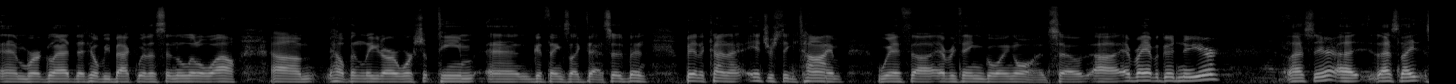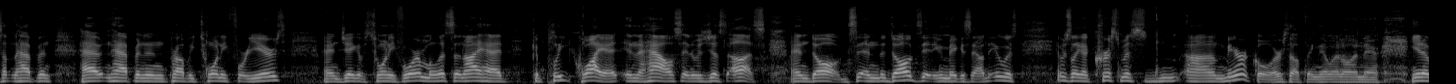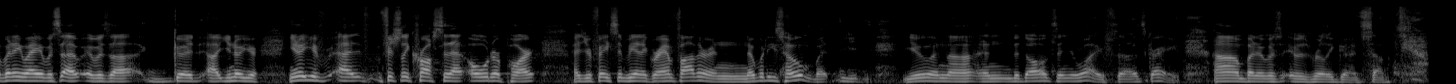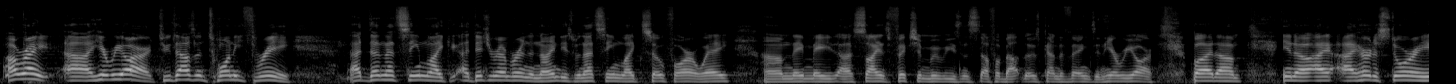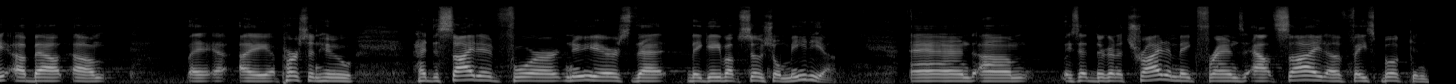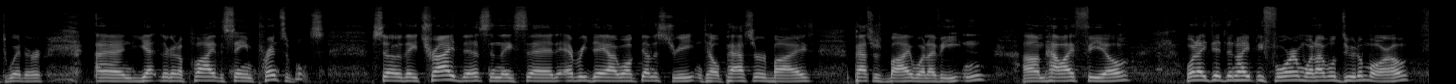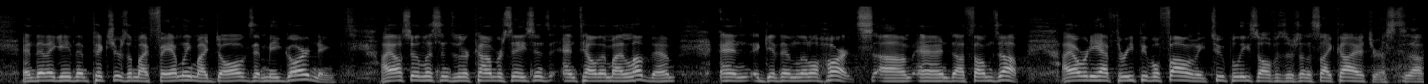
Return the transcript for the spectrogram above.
and we're glad that he'll be back with us in a little while, um, helping lead our worship team and good things like that. So it's been been a kind of interesting time with uh, everything going on. So uh, everybody have a good New Year last year. Uh, last night, something happened, hadn't happened in probably 24 years. And Jacob's 24. And Melissa and I had complete quiet in the house, and it was just us and dogs. And the dogs didn't even make a sound. It was, it was like a Christmas uh, miracle or something that went on there. You know, but anyway, it was, uh, it was a uh, good, uh, you know, you're, you know, you've uh, officially crossed to that older part as you're facing being a grandfather, and nobody's home but you, you and, and the dogs and your wife. So it's great. Um, but it was, it was really good. So. All right, uh, here we are, 2023. Uh, doesn't that seem like, uh, did you remember in the 90s when that seemed like so far away? Um, they made uh, science fiction movies and stuff about those kind of things, and here we are. But, um, you know, I, I, heard a story about um, a, a, person who had decided for New Year's that they gave up social media. And um, they said they're going to try to make friends outside of Facebook and Twitter, and yet they're going to apply the same principles. So they tried this, and they said every day I walk down the street and tell passersby, passersby what I've eaten, um, how I feel, what I did the night before and what I will do tomorrow. And then I gave them pictures of my family, my dogs, and me gardening. I also listen to their conversations and tell them I love them and give them little hearts um, and uh, thumbs up. I already have three people following me two police officers and a psychiatrist. So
